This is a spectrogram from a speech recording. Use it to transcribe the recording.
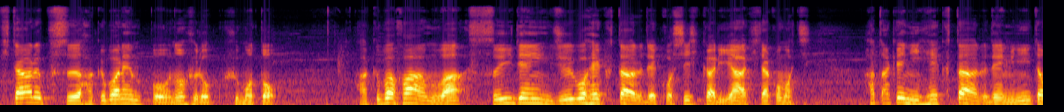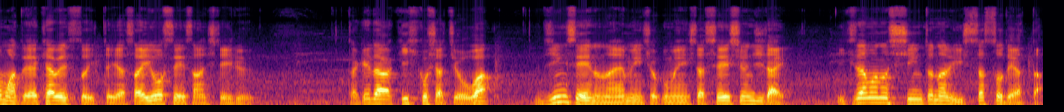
北アルプス白馬連峰のふろふもと。白馬ファームは水田15ヘクタールでコシヒカリや北小町。畑2ヘクタールでミニトマトやキャベツといった野菜を生産している。武田昭彦社長は人生の悩みに直面した青春時代生き様の指針となる一冊と出会った。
